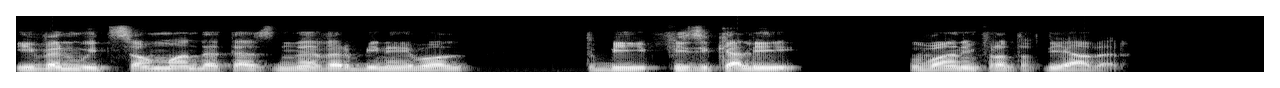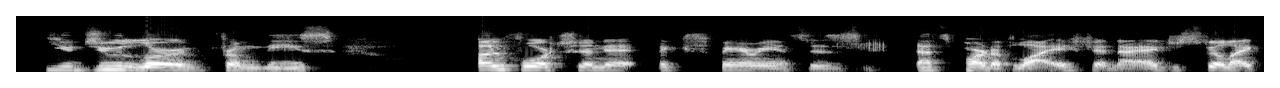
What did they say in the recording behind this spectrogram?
even with someone that has never been able to be physically one in front of the other You do learn from these unfortunate experiences. That's part of life. And I just feel like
